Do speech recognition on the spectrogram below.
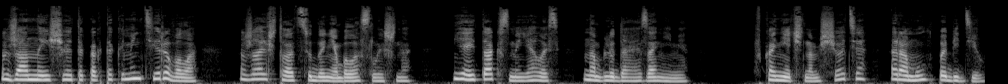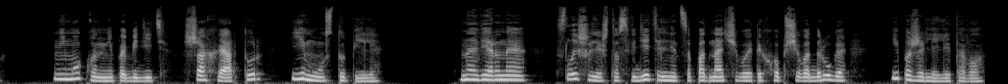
Жанна еще это как-то комментировала. Жаль, что отсюда не было слышно. Я и так смеялась, наблюдая за ними. В конечном счете Рамул победил. Не мог он не победить. Шах и Артур ему уступили. Наверное, слышали, что свидетельница подначивает их общего друга, и пожалели того.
